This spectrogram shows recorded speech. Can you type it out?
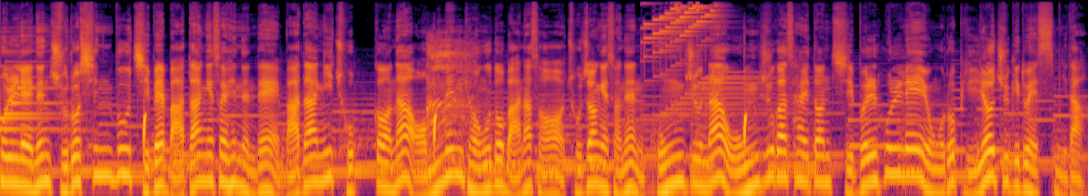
홀례는 주로 신부 집의 마당에서 했는데 마당이 좁거나 없는 경우도 많아서 조정에서는 공주나 옹주가 살던 집을 홀례용으로 빌려주기도 했습니다.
